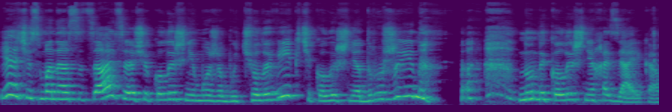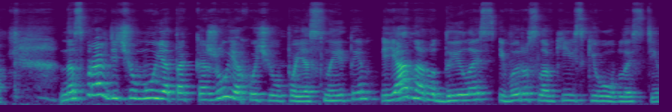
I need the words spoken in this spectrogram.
Я щось в мене асоціація, що колишній може бути чоловік чи колишня дружина, ну не колишня хазяйка. Насправді, чому я так кажу, я хочу пояснити. Я народилась і виросла в Київській області.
